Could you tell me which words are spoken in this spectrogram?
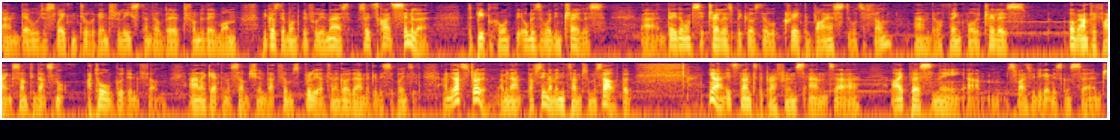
and they will just wait until the game's released and they'll do it from the day one because they want to be fully immersed. So it's quite similar to people who want to be always avoiding trailers. Uh, they don't want to see trailers because they will create a bias towards a film and they'll think, well, the trailer is over amplifying something that's not at all good in the film. And I get an assumption that film's brilliant and I go there and I get disappointed. And that's true. I mean, I, have seen that many times for myself, but yeah, it's down to the preference and uh, I personally, um, as far as video game is concerned,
